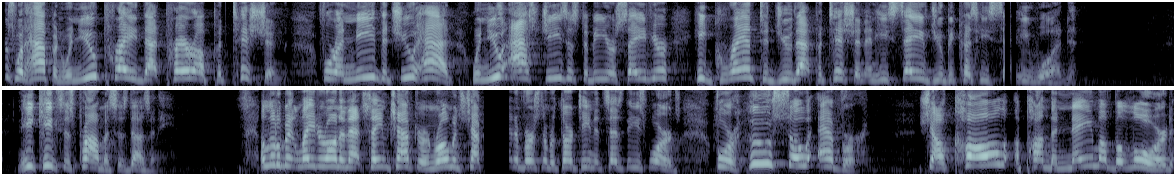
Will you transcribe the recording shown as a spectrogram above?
Here's what happened when you prayed that prayer of petition for a need that you had, when you asked Jesus to be your Savior, He granted you that petition and He saved you because He said He would. And He keeps His promises, doesn't He? A little bit later on in that same chapter, in Romans chapter 10 and verse number 13, it says these words For whosoever shall call upon the name of the Lord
